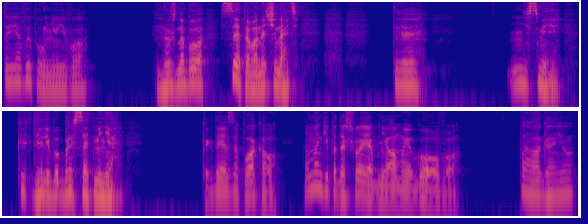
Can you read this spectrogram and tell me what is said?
то я выполню его. Нужно было с этого начинать. Ты... Не смей когда-либо бросать меня. Когда я заплакал, Амаги подошла и обняла мою голову. Полагаю,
